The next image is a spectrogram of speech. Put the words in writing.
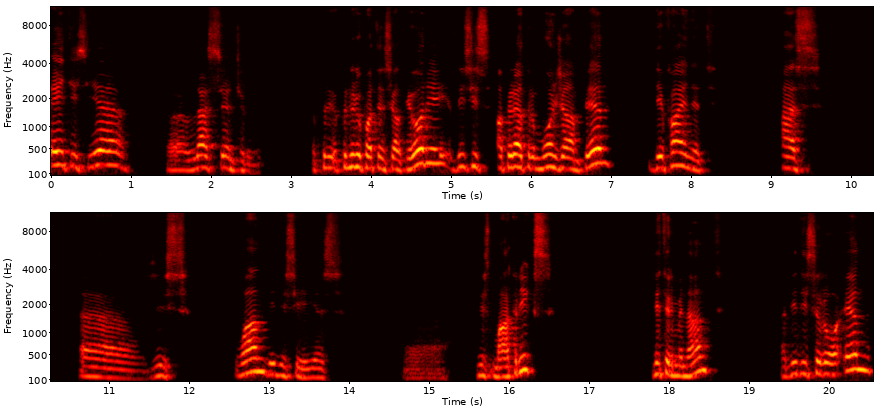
80th year, uh, last century. Pluripotential theory, this is operator Monge ampere, defined as uh, this one DDC, yes, uh, this matrix, determinant, DDC row n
